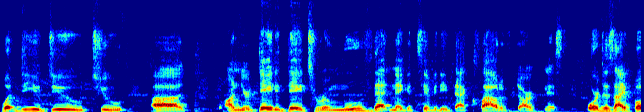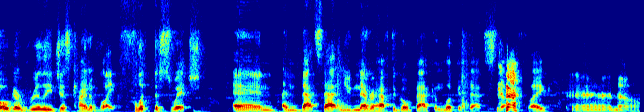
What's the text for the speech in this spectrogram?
What do you do to, uh, on your day to day, to remove that negativity, that cloud of darkness? Or does Iboga really just kind of like flip the switch and and that's that and you never have to go back and look at that stuff like Uh, no,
